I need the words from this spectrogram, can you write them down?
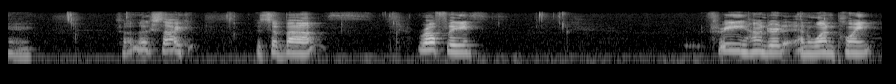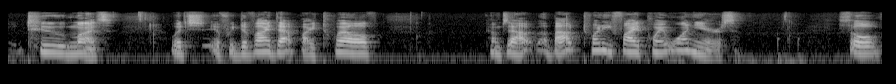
Okay, so it looks like it's about roughly 301.2 months, which if we divide that by 12, comes out about 25.1 years. So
